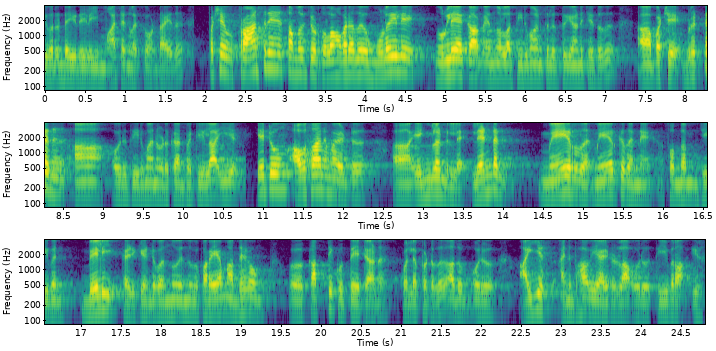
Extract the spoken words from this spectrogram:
ഇവരുടെ ഇടയിൽ ഈ മാറ്റങ്ങളൊക്കെ ഉണ്ടായത്. പക്ഷേ ഫ്രാൻസിനെ സംബന്ധിച്ചിടത്തോളം അവരത് മുളയിലെ നുള്ളിയേക്കാം എന്നുള്ള തീരുമാനത്തിലെത്തുകയാണ് ചെയ്തത്. പക്ഷേ ബ്രിട്ടന് ആ ഒരു തീരുമാനം എടുക്കാൻ പറ്റിയില്ല. ഈ ഏറ്റവും അവസാനമായിട്ട് ഇംഗ്ലണ്ടിലെ ലണ്ടൻ മേയർ മേയർക്ക് തന്നെ സ്വന്തം ജീവൻ ബലി കഴിക്കേണ്ടി വന്നു എന്ന് പറയാം. അദ്ദേഹം ഏഹ്, കത്തിക്കുത്തേറ്റാണ് കൊല്ലപ്പെട്ടത്. അതും ഒരു ഐ എസ് അനുഭാവിയായിട്ടുള്ള ഒരു തീവ്ര ഇസ്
